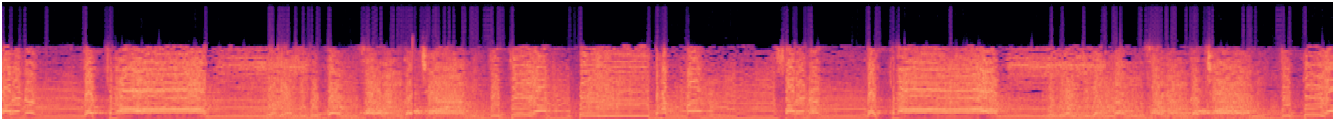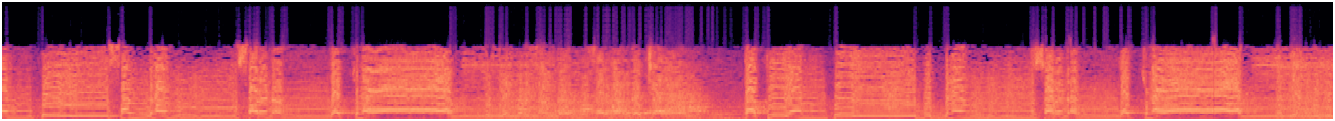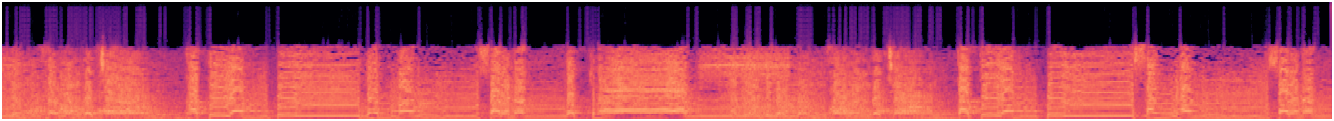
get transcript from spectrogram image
शरणं गच्छामि। बुद्धं शरणं गच्छामि। द्वितीयं धम्मं शरणं गच्छामि। තතියම්පි බුද්ධං සරණං ගච්ඡාමි සරණං ගච්ඡාමි තතියම්පි ධම්මං සරණං ගච්ඡාමි ධම්මං සරණං ගච්ඡාමි තතියම්පි සංඝං සරණං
